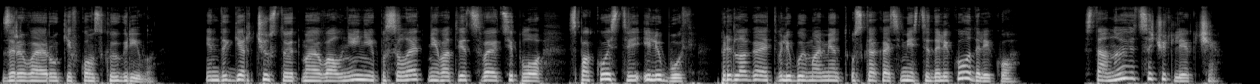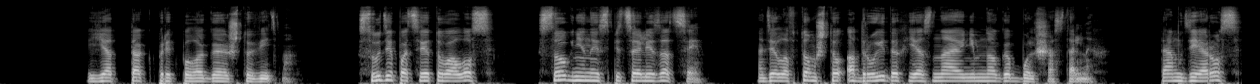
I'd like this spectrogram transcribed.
зарывая руки в конскую гриву. Индегер чувствует мое волнение и посылает мне в ответ свое тепло, спокойствие и любовь, предлагает в любой момент ускакать вместе далеко-далеко. Становится чуть легче. Я так предполагаю, что ведьма. Судя по цвету волос, с огненной специализацией. А дело в том, что о друидах я знаю немного больше остальных. Там, где я рос,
